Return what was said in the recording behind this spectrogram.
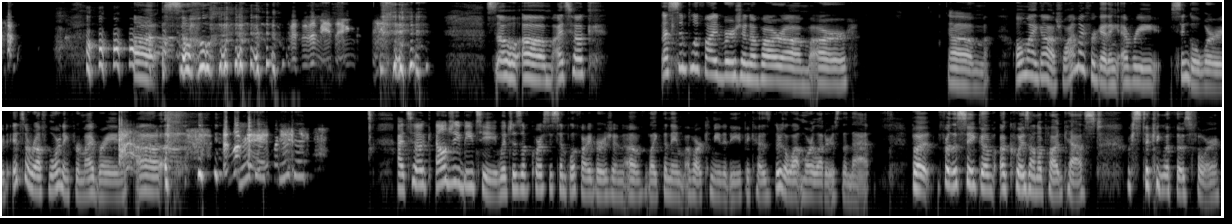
uh, so. this is amazing. so um I took a simplified version of our um our um oh my gosh, why am I forgetting every single word? It's a rough morning for my brain. Uh you're good you're good I took LGBT, which is of course a simplified version of like the name of our community because there's a lot more letters than that. But for the sake of a quiz on a podcast, we're sticking with those four.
